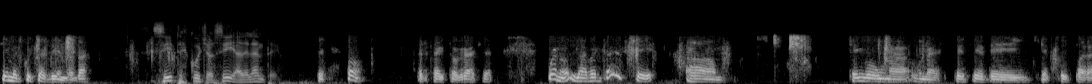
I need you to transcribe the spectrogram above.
Sí, me escuchas bien, ¿verdad? Sí, te escucho, sí, adelante. Oh, perfecto, gracias. Bueno, la verdad es que tengo una, una especie de inquietud para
